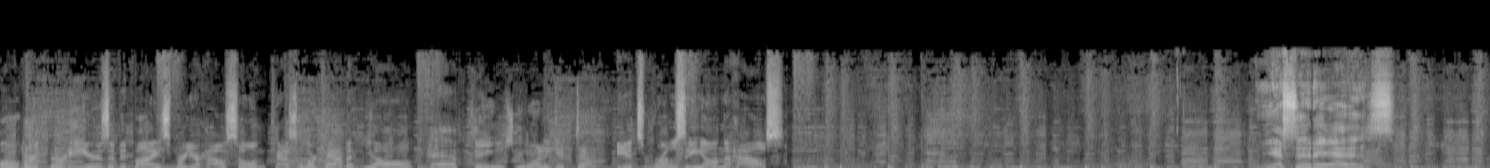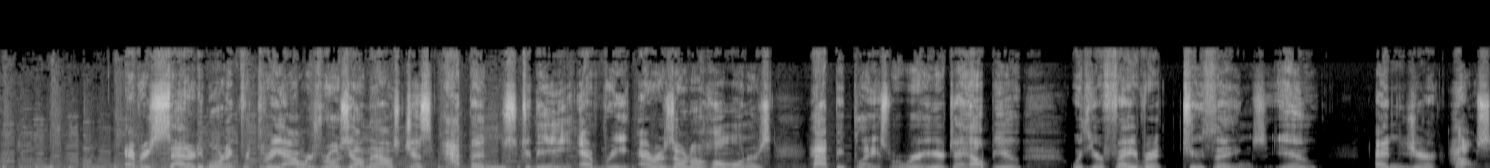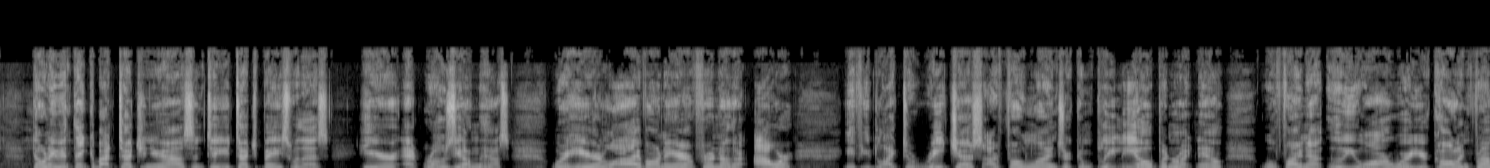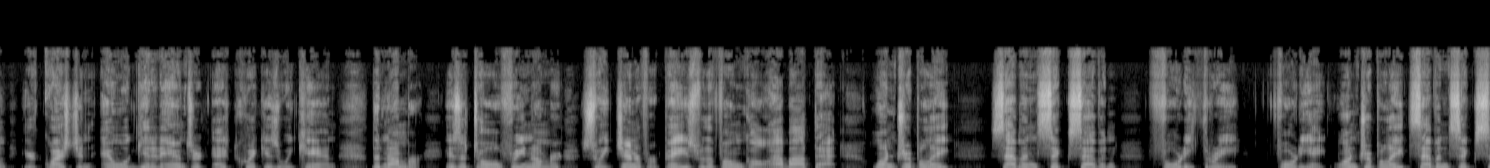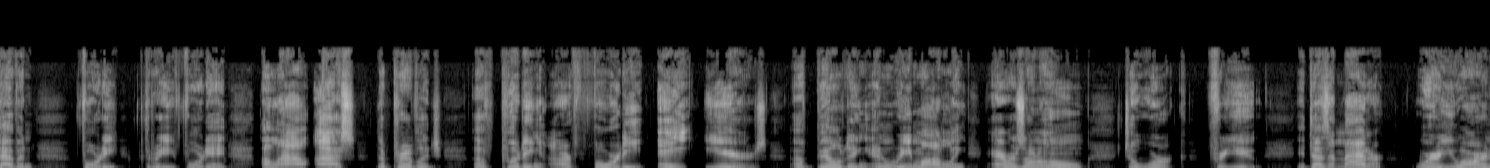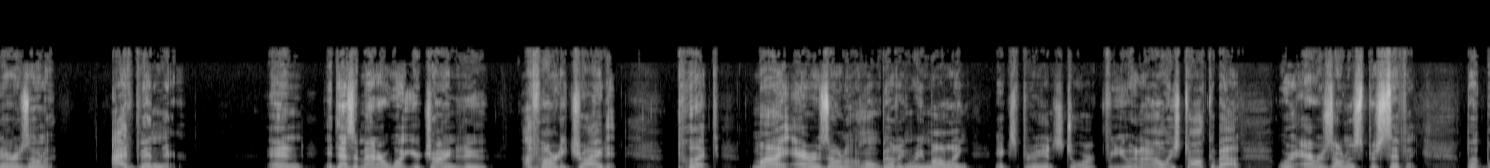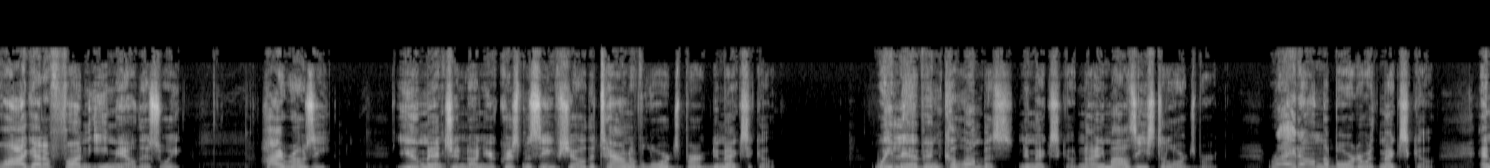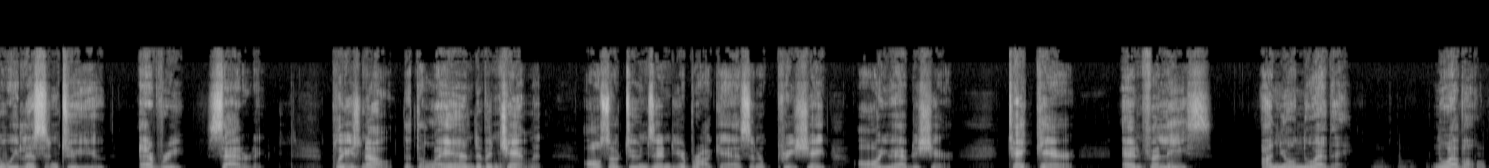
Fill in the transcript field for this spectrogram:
Over 30 years of advice for your house, home, castle, or cabin. Y'all have things you want to get done. It's Rosie on the house. Yes, it is. Every Saturday morning for three hours, Rosie on the House just happens to be every Arizona homeowner's happy place where we're here to help you with your favorite two things you and your house. Don't even think about touching your house until you touch base with us here at Rosie on the House. We're here live on air for another hour. If you'd like to reach us, our phone lines are completely open right now. We'll find out who you are, where you're calling from, your question, and we'll get it answered as quick as we can. The number is a toll free number. Sweet Jennifer pays for the phone call. How about that? 1 767 4348. 1 767 4348. Allow us the privilege of putting our 48 years of building and remodeling Arizona home to work for you. It doesn't matter where you are in Arizona. I've been there. And it doesn't matter what you're trying to do. I've already tried it. Put my Arizona home building remodeling experience to work for you. And I always talk about we're Arizona specific. But boy, I got a fun email this week. Hi, Rosie. You mentioned on your Christmas Eve show the town of Lordsburg, New Mexico. We live in Columbus, New Mexico, 90 miles east of Lordsburg, right on the border with Mexico, and we listen to you every Saturday. Please know that the land of enchantment also tunes into your broadcast and appreciate all you have to share. Take care and feliz año nueve, nuevo.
